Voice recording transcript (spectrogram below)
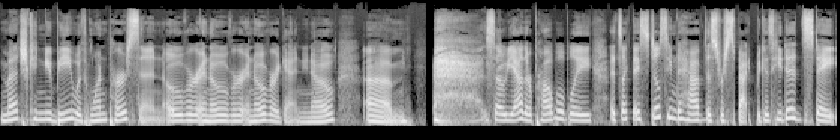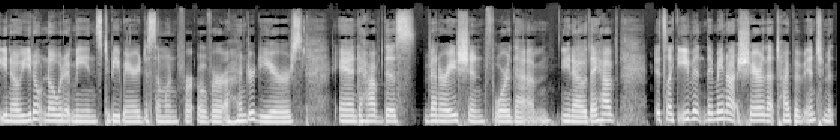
much can you be with one person over and over and over again? You know, um, so yeah, they're probably. It's like they still seem to have this respect because he did state, you know, you don't know what it means to be married to someone for over a hundred years, and to have this veneration for them. You know, they have. It's like even they may not share that type of intimate.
